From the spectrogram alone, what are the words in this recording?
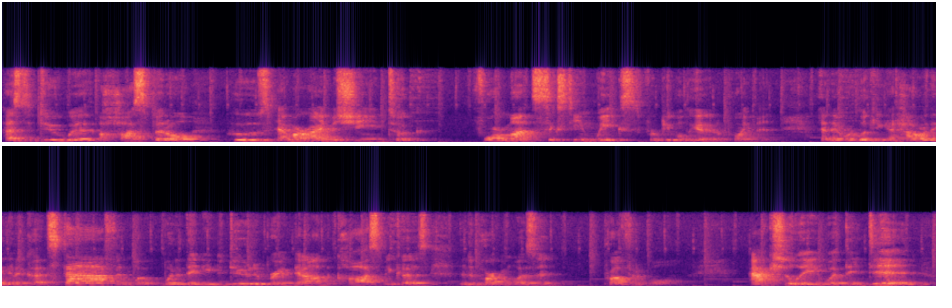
has to do with a hospital whose MRI machine took four months, 16 weeks for people to get an appointment and they were looking at how are they going to cut staff and what, what did they need to do to bring down the cost because the department wasn't profitable. Actually, what they did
